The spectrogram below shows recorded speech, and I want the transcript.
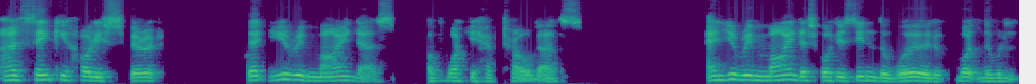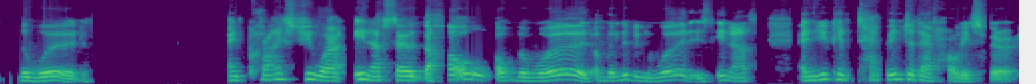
I thank you, Holy Spirit, that you remind us of what you have told us and you remind us what is in the word, what the, the word. And Christ, you are in us. So the whole of the word, of the living word, is in us. And you can tap into that Holy Spirit.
